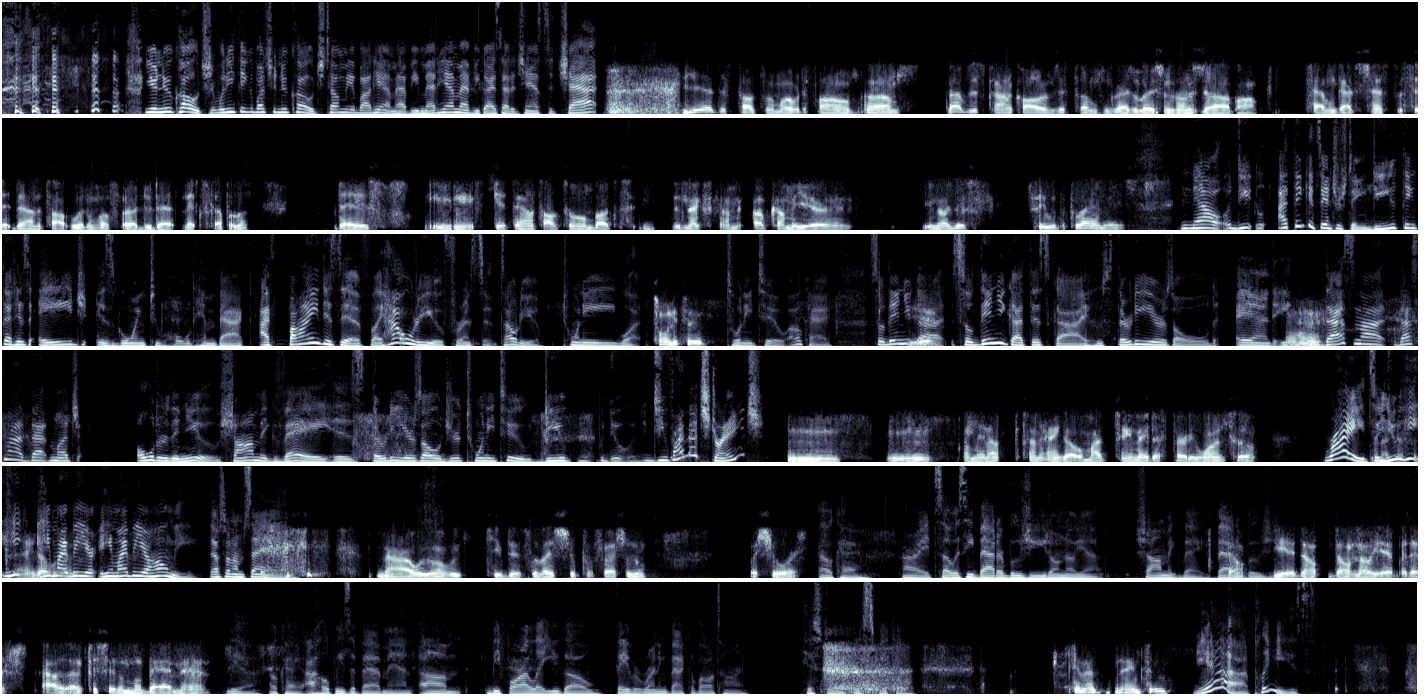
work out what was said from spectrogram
your new coach. What do you think about your new coach? Tell me about him. Have you met him? Have you guys had a chance to chat? Yeah, just talked to him over the phone. Um, I've just kind of called him, just tell him congratulations on his job. Um, haven't got the chance to sit down and talk with him. Hopefully, I'll do that next couple of days. Get down, talk to him about the, the next coming, upcoming year, and you know, just see what the plan is. Now, do you, I think it's interesting. Do you think that his age is going to hold him back? I find as if, like, how old are you, for instance? How old are you? 20 what? Twenty-two. 22. Okay. So then you Yeah. got so then you got this guy who's 30 years old and he- Mhm. that's not that's not that much older than you. Sean McVay is 30 years old, you're 22. Do you do, do you find that strange? Mm, mm I mean, I kind of hang out with my teammate that's 31, so Right. So you he he, he might be your he might be your homie. That's what I'm saying. nah, we're gonna we keep this relationship professional for sure. okay. All right. So is he bad or bougie? You don't know yet. Sean McVay, bad or Don't, bougie? yeah, don't don't know yet, but that's I, I consider him a bad man. Yeah. Okay. I hope he's a bad man. Um, before I let you go, favorite running back of all time, historically speaking. Can I name two? Yeah, please.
